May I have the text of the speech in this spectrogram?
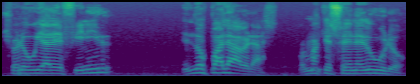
yo lo voy a definir en dos palabras, por más que suene duro.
